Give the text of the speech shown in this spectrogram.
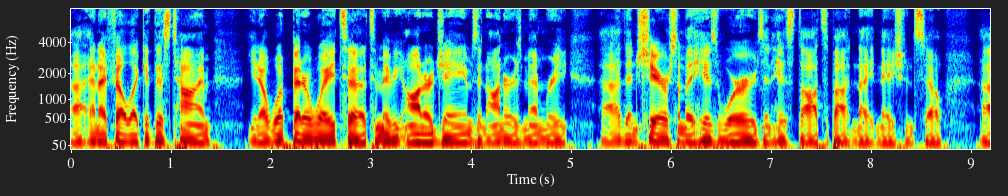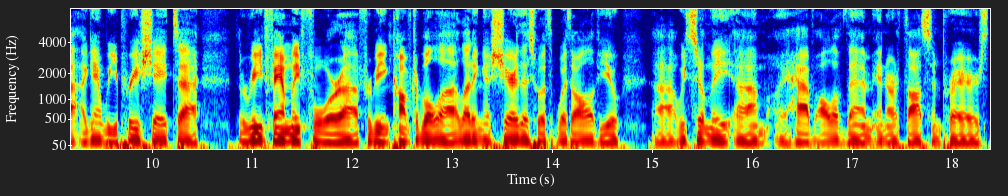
Uh, and I felt like at this time, you know, what better way to, to maybe honor James and honor his memory uh, than share some of his words and his thoughts about Knight Nation. So, uh, again, we appreciate uh, the Reid family for uh, for being comfortable uh, letting us share this with, with all of you. we certainly um, have all of them in our thoughts and prayers.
